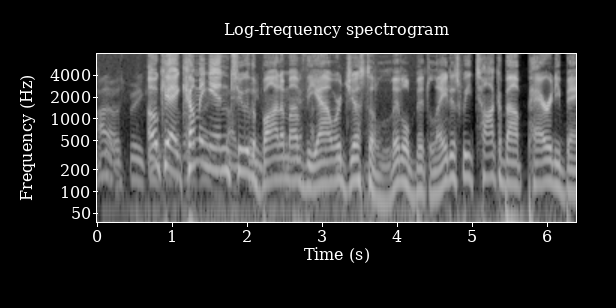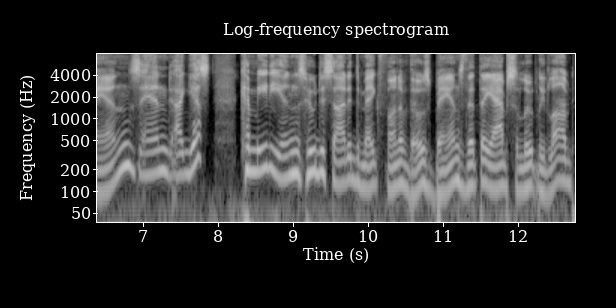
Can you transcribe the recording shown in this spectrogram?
was, pretty good. Okay, coming into the bottom of the hour just a little bit late as we talk about parody bands and I guess comedians who decided to make fun of those bands that they absolutely loved.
